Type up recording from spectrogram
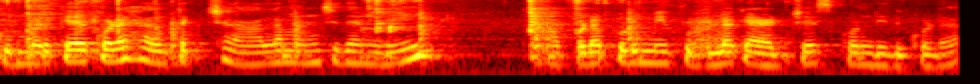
గుమ్మడికాయ కూడా హెల్త్కి చాలా మంచిదండి. అప్పుడప్పుడు మీ ఫుడ్లోకి యాడ్ చేసుకోండి ఇది కూడా.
